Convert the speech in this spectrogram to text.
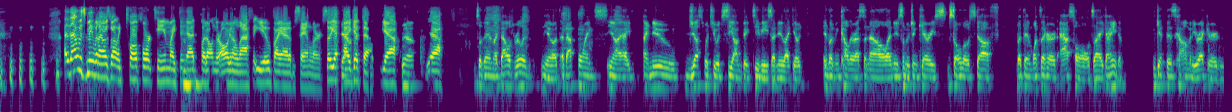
That was me when I was about like 12, 14. My dad put on They're All Gonna Laugh at You by Adam Sandler. So, yeah, Yeah. I get that. Yeah, Yeah. yeah. so then like that was really you know at, at that point you know I I knew just what you would see on big TV so I knew like you know in Living Color SNL I knew some of Jim Carrey's solo stuff but then once I heard asshole it's like I need to get this comedy record and,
